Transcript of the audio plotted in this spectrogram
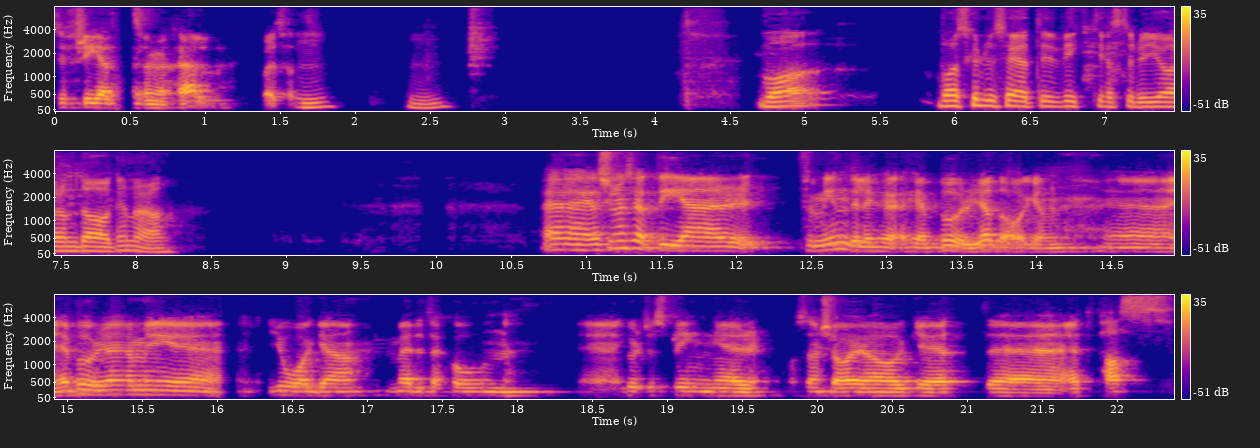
tillfreds med mig själv på ett sätt. Mm. Mm. Vad, vad skulle du säga att det viktigaste du gör om dagarna? Då? Eh, jag skulle säga att det är för min del hur jag börjar dagen. Eh, jag börjar med yoga, meditation, eh, går ut och springer och sen kör jag ett, ett pass,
